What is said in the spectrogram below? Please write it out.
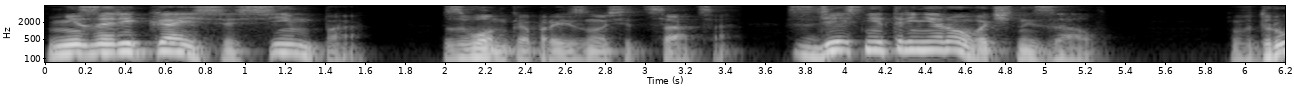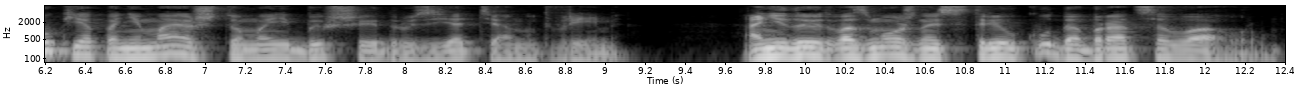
Не зарекайся, Симпа, звонко произносит Цаца. Здесь не тренировочный зал. Вдруг я понимаю, что мои бывшие друзья тянут время. Они дают возможность стрелку добраться в аурум.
